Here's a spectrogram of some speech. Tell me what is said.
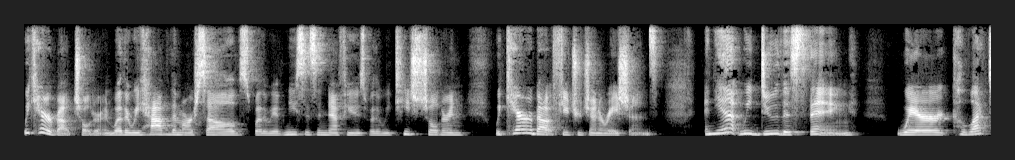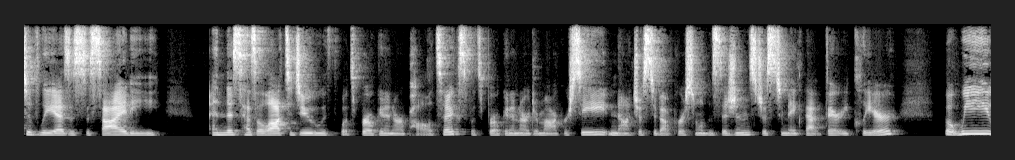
we care about children, whether we have them ourselves, whether we have nieces and nephews, whether we teach children, we care about future generations. And yet we do this thing where collectively as a society, and this has a lot to do with what's broken in our politics, what's broken in our democracy, not just about personal decisions, just to make that very clear. But we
